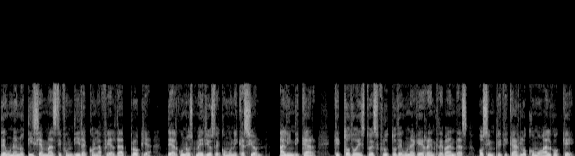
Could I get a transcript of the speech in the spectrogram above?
de una noticia más difundida con la frialdad propia de algunos medios de comunicación, al indicar que todo esto es fruto de una guerra entre bandas o simplificarlo como algo que,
